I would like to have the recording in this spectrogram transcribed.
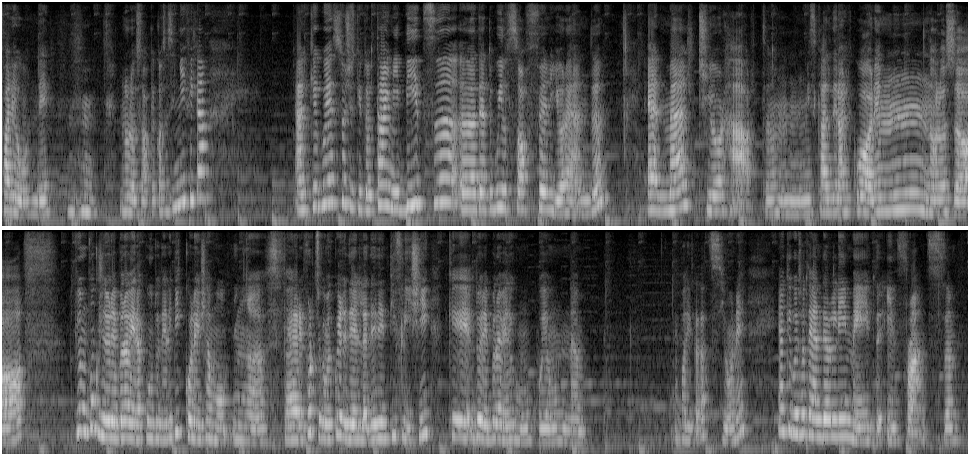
fa le onde non lo so che cosa significa anche questo c'è scritto Tiny Beads uh, that will soften your hand and melt your heart. Mm, mi scalderà il cuore, mm, non lo so. Comunque ci dovrebbero avere appunto delle piccole, diciamo, mm, sfere, forse come quelle del, dei dentifrici, che dovrebbero avere comunque un, un po' di idratazione. E anche questo tenderly made in France.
